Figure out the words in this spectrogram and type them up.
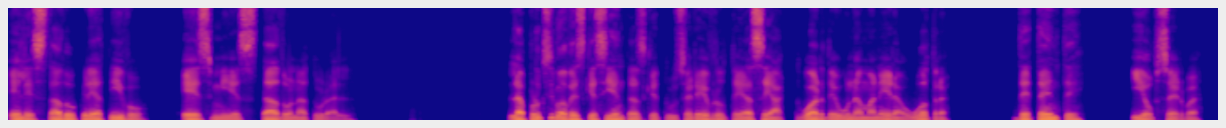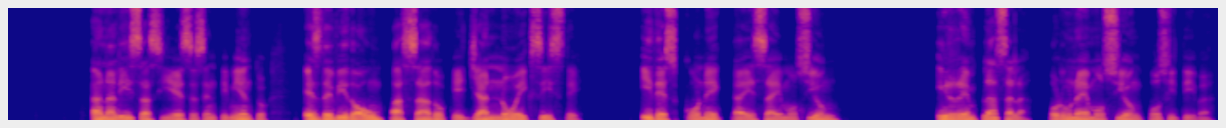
El estado creativo es mi estado natural. La próxima vez que sientas que tu cerebro te hace actuar de una manera u otra, detente y observa. Analiza si ese sentimiento es debido a un pasado que ya no existe y desconecta esa emoción y reemplázala por una emoción positiva.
